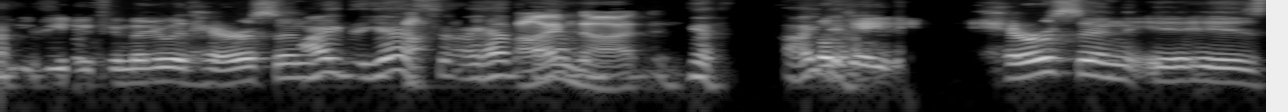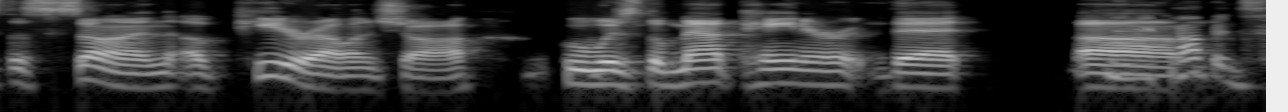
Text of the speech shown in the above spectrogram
you familiar with Harrison? I yes, I have. I'm I not. Yeah, I okay. Harrison is the son of Peter Ellenshaw, who was the matte painter that Um, Poppins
